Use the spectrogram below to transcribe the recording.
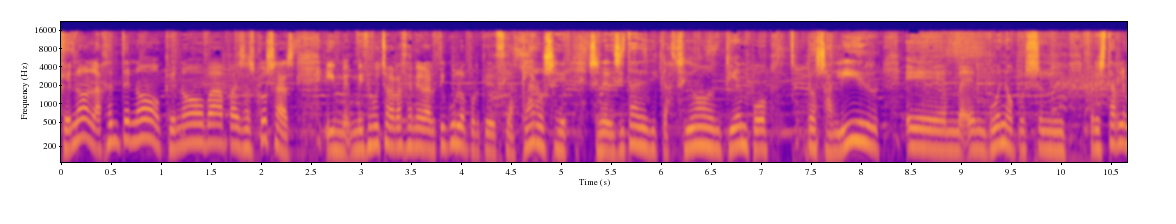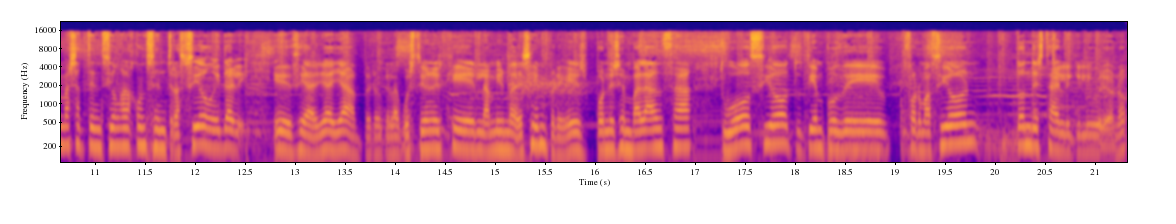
que no, la gente no, que no va para esas cosas. Y me, hizo mucha gracia en el artículo porque decía, claro, se, se necesita dedicación, tiempo, no salir, em, em, bueno, pues em, prestarle más atención a la concentración y tal. Y decía, ya, ya, pero que la cuestión es que es la misma de siempre, es pones en balanza tu ocio, tu tiempo de formación, ¿dónde está el equilibrio, no?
